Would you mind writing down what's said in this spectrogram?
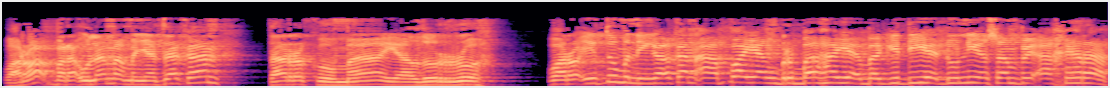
Warok para ulama menyatakan tarkuma yadurruh. Warok itu meninggalkan apa yang berbahaya bagi dia dunia sampai akhirat.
